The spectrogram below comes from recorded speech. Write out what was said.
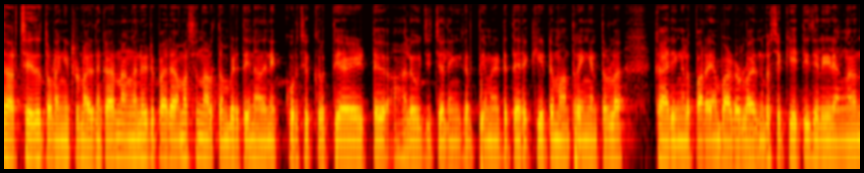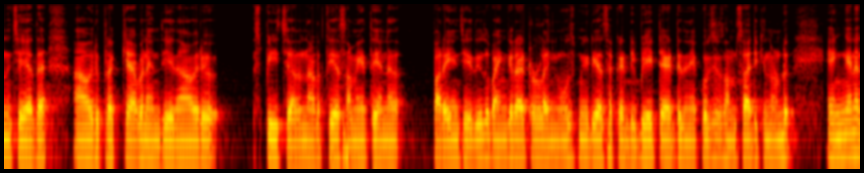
ചർച്ച ചെയ്ത് തുടങ്ങിയിട്ടുണ്ടായിരുന്നു. കാരണം അങ്ങനെ ഒരു പരാമർശം നടത്തുമ്പോഴത്തേന് അതിനെക്കുറിച്ച് കൃത്യമായിട്ട് ആലോചിച്ച് അല്ലെങ്കിൽ കൃത്യമായിട്ട് തിരക്കിയിട്ട് മാത്രമേ ഇങ്ങനത്തുള്ള കാര്യങ്ങൾ പറയാൻ പാടുള്ളായിരുന്നു. പക്ഷേ കെ ടി ജലീൽ അങ്ങനെയൊന്നും ചെയ്യാതെ ആ ഒരു പ്രഖ്യാപനം എന്ത് ചെയ്യുന്ന ആ ഒരു സ്പീച്ച് അത് നടത്തിയ സമയത്ത് തന്നെ പറയുകയും ചെയ്തു. ഇത് ഭയങ്കരമായിട്ടുള്ള ന്യൂസ് മീഡിയാസൊക്കെ ഡിബേറ്റായിട്ട് ഇതിനെക്കുറിച്ച് സംസാരിക്കുന്നുണ്ട്. എങ്ങനെ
